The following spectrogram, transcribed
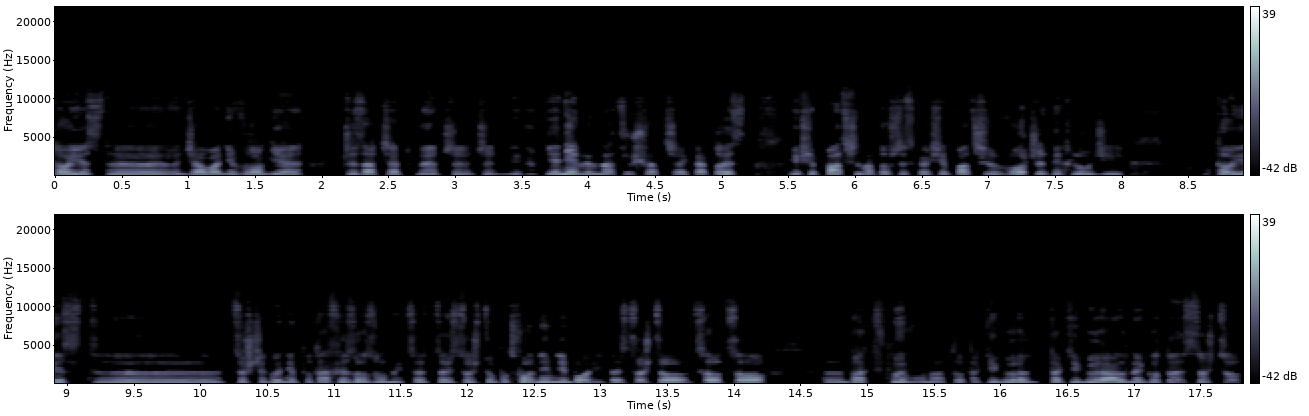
to jest e, działanie wrogie, czy zaczepne, czy, czy ja nie wiem na co świat czeka. To jest, jak się patrzy na to wszystko, jak się patrzy w oczy tych ludzi, to jest e, coś, czego nie potrafię zrozumieć. To, jest coś, co potwornie mnie boli. To jest coś, co, co, co e, brak wpływu na to takiego, takiego realnego, to jest coś, co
